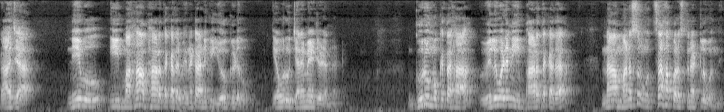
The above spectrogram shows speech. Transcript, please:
రాజా నీవు ఈ మహాభారత కథ వినటానికి యోగ్యుడవు. ఎవరు జనమేజుడు అన్నట్టు. గురుముఖత వెలువడని భారత కథ నా మనసును ఉత్సాహపరుస్తున్నట్లు ఉంది.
